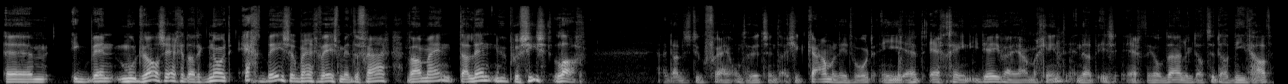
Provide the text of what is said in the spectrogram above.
ehm, Ik ben, moet wel zeggen dat ik nooit echt bezig ben geweest met de vraag waar mijn talent nu precies lag. Dat is natuurlijk vrij onthutsend als je Kamerlid wordt en je hebt echt geen idee waar je aan begint. En dat is echt heel duidelijk dat ze dat niet had.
